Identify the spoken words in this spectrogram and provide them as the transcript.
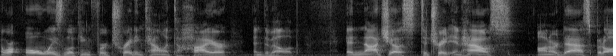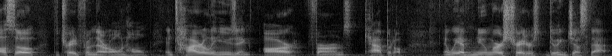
And we're always looking for trading talent to hire and develop. And not just to trade in house on our desk, but also to trade from their own home, entirely using our firm's capital. And we have numerous traders doing just that,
